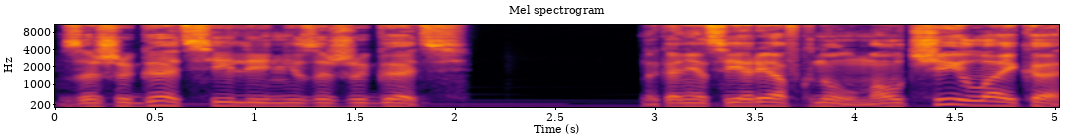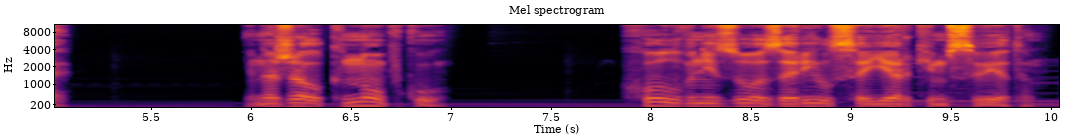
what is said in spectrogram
Зажигать или не зажигать? Наконец я рявкнул «Молчи, Лайка!» и нажал кнопку — Холл внизу озарился ярким светом.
